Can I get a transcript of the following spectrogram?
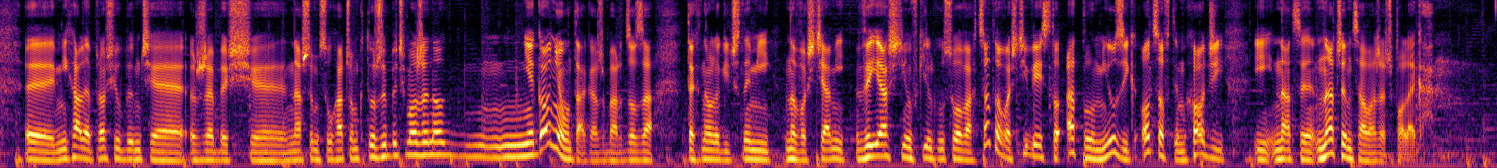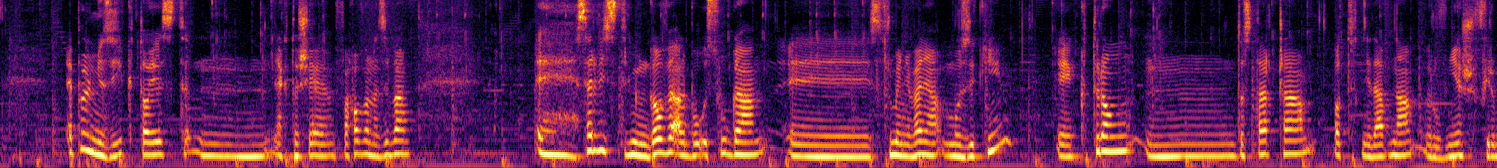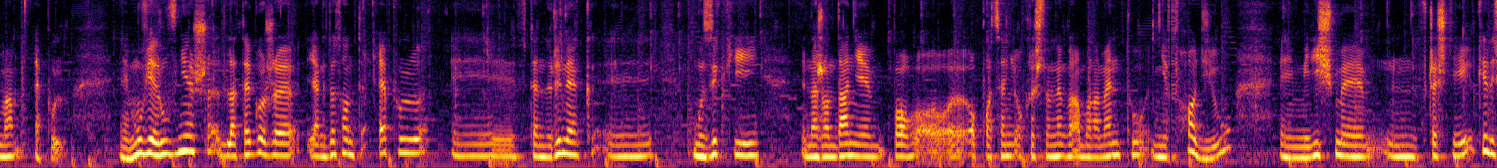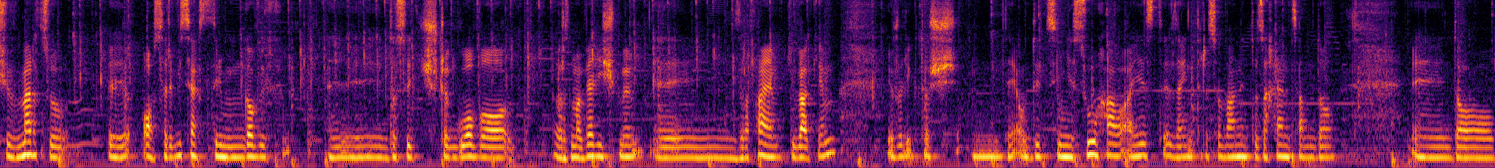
Michale, prosiłbym Cię, żebyś naszym słuchaczom, którzy być może no, nie gonią tak aż bardzo za technologicznymi nowościami, wyjaśnił w kilku słowach, co to właściwie jest to Apple Music, o co w tym chodzi i na, na czym cała rzecz polega. Apple Music to jest, mm, jak to się fachowo nazywa, e, serwis streamingowy albo usługa e, strumieniowania muzyki, e, którą mm, dostarcza od niedawna również firma Apple. Mówię również dlatego, że jak dotąd Apple w ten rynek muzyki na żądanie po opłaceniu określonego abonamentu nie wchodził. Y, mieliśmy mm, wcześniej, kiedyś w marcu, y, o serwisach streamingowych y, dosyć szczegółowo rozmawialiśmy z Rafałem Kiwakiem. Jeżeli ktoś mm, tej audycji nie słuchał, a jest zainteresowany, to zachęcam do, do,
